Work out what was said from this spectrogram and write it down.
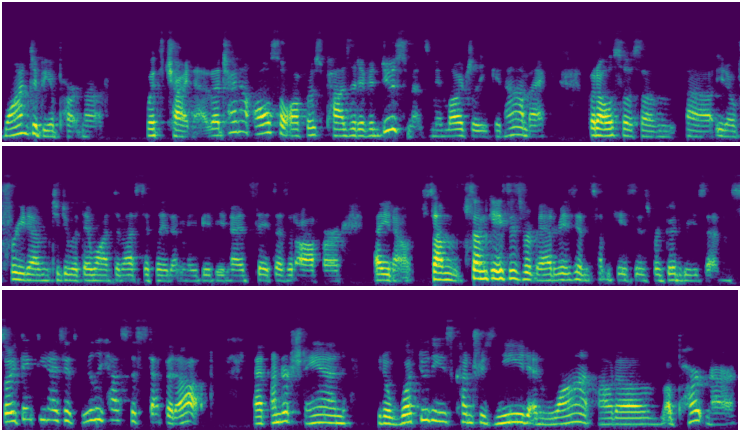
want to be a partner with China. That China also offers positive inducements. I mean, largely economic, but also some, uh, you know, freedom to do what they want domestically that maybe the United States doesn't offer. Uh, you know, some some cases for bad reasons, some cases for good reasons. So I think the United States really has to step it up and understand, you know, what do these countries need and want out of a partner.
